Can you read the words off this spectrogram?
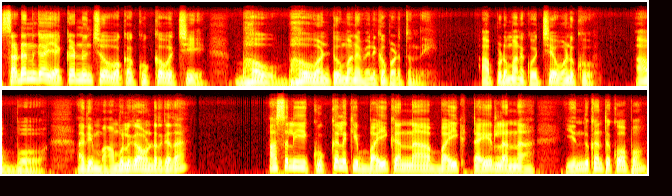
సడన్గా ఎక్కడ్నుంచో ఒక కుక్క వచ్చి భౌ భౌ అంటూ మన వెనుకపడుతుంది. అప్పుడు మనకొచ్చే వణుకు అబ్బో అది మామూలుగా ఉండదు కదా? అసలు ఈ కుక్కలకి బైక్ అన్నా బైక్ టైర్లన్నా ఎందుకంత కోపం?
